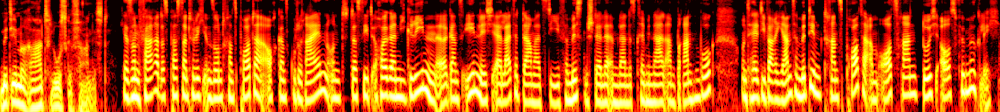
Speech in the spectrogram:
mit dem Rad losgefahren ist. Ja, so ein Fahrrad, das passt natürlich in so einen Transporter auch ganz gut rein. Und das sieht Holger Nigrin äh, ganz ähnlich. Er leitet damals die Vermisstenstelle im Landeskriminalamt Brandenburg und hält die Variante mit dem Transporter am Ortsrand durchaus für möglich.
